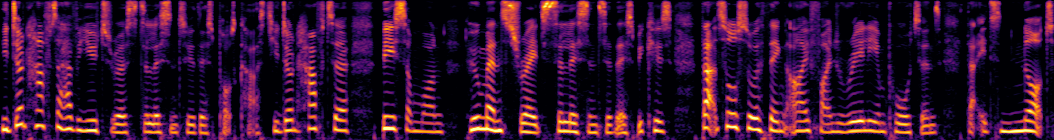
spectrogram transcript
you don't have to have a uterus to listen to this podcast. You don't have to be someone who menstruates to listen to this because that's also a thing I find really important that it's not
